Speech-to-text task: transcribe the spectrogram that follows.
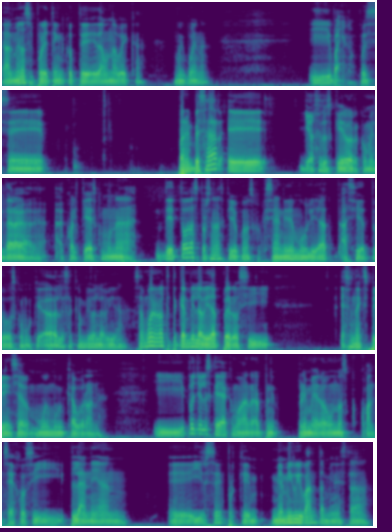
al menos el Politécnico te da una beca muy buena. Y bueno, pues eh, para empezar, eh, yo se los quiero recomendar a, cualquiera. Es como una... De todas las personas que yo conozco que se han ido de movilidad, así a todos como que ah, les ha cambiado la vida. O sea, bueno, no que te cambie la vida, pero sí es una experiencia muy, muy cabrona. Y pues yo les quería como dar primero unos consejos si planean eh, irse, porque mi amigo Iván también está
